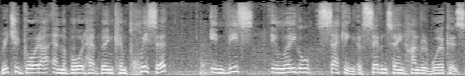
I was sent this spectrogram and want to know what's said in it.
Richard Goyder and the board have been complicit in this illegal sacking of 1,700 workers.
